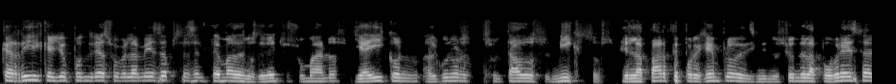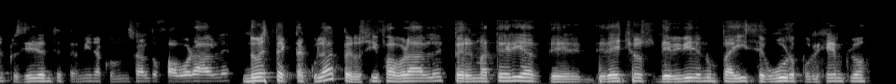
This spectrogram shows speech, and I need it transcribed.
carril que yo pondría sobre la mesa pues es el tema de los derechos humanos y ahí con algunos resultados mixtos. En la parte, por ejemplo, de disminución de la pobreza, el presidente termina con un saldo favorable, no espectacular, pero sí favorable, pero en materia de derechos de vivir en un país seguro, por ejemplo,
